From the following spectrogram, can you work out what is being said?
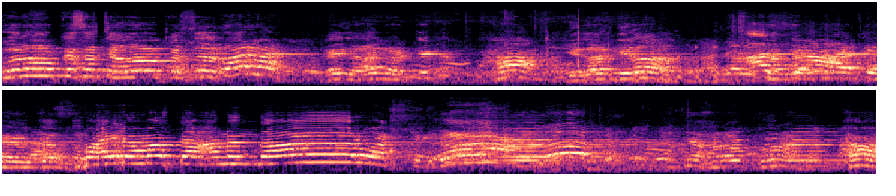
बोलाव कसं चालाव कसं? काही लाज वाटते का? हा. गेला गेला. असं. बाईला मस्त आनंदार वाटते. हा.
